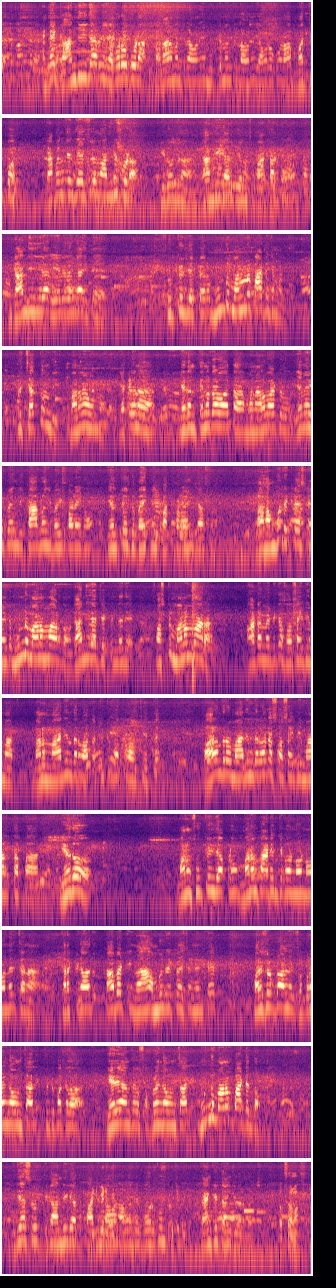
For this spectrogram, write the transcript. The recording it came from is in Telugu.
అంటే గాంధీ గారిని ఎవరో కూడా ప్రధానమంత్రి అవని ముఖ్యమంత్రులు అవని ఎవరో కూడా మర్చిపోరు. ప్రపంచ దేశంలో అన్నీ కూడా ఈ రోజున గాంధీ గారి గురించి మాట్లాడుకోవడం. గాంధీ గారు ఏ విధంగా అయితే సూక్తులు చెప్పారో ముందు మనల్ని పాటించమని ఇప్పుడు చెత్త ఉంది మనమే ఉన్నాం. ఎక్కడైనా ఏదైనా తిన్న తర్వాత మన అలవాటు ఏమైపోయింది కారులోంచి బయటపడేయడం వెళ్తూ వెళ్తూ బైక్ మీద పక్క పడేయడం చేస్తున్నాం. నా హంబుల్ రిక్వెస్ట్ ఏంటంటే ముందు మనం మారుదాం. గాంధీ గారు చెప్పింది అదే. ఫస్ట్ మనం మారాలి. ఆటోమేటిక్గా సొసైటీ మారుతుంది. మనం మారిన తర్వాత చుట్టుపక్కల వాళ్ళు చెప్తే వారందరూ మారిన తర్వాత సొసైటీ మారు తప్ప ఏదో మనం సూక్తులు చెప్పడం మనం పాటించకుండా ఉండడం అనేది చాలా కరెక్ట్ కాదు. కాబట్టి నా హంబుల్ రిక్వెస్ట్ ఏంటంటే పరిశుభ్రాలని శుభ్రంగా ఉంచాలి. చుట్టుపక్కల ఏరియా అంతా శుభ్రంగా ఉంచాలి. ముందు మనం పాటిద్దాం. ఇదే సూక్తి గాంధీ గారు పాటిద్దామని అందరినీ కోరుకుంటూ. Thank you thank you very much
